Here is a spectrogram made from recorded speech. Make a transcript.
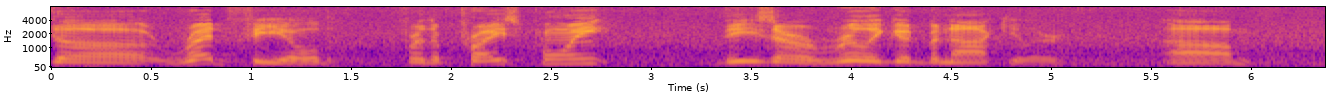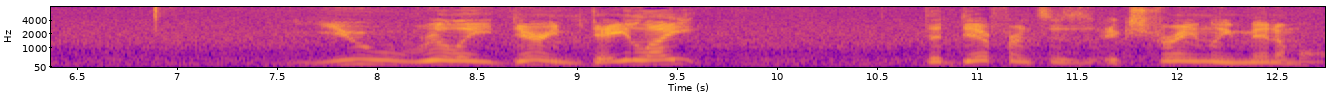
the Redfield, for the price point, these are a really good binocular. Um, you really, during daylight, the difference is extremely minimal.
